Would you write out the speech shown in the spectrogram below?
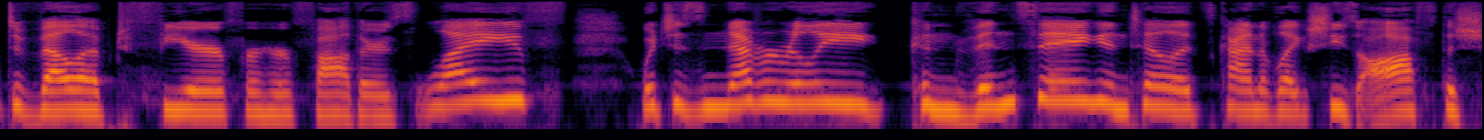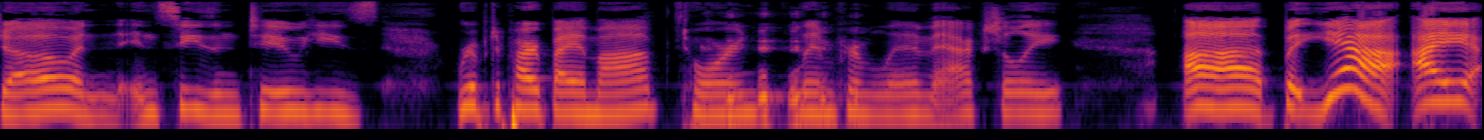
developed fear for her father's life, which is never really convincing until it's kind of like she's off the show. And in season two, he's ripped apart by a mob, torn limb from limb, actually. Uh, but yeah, I,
